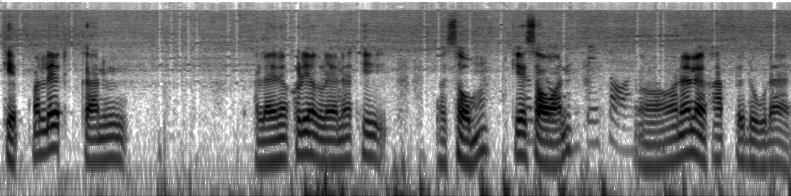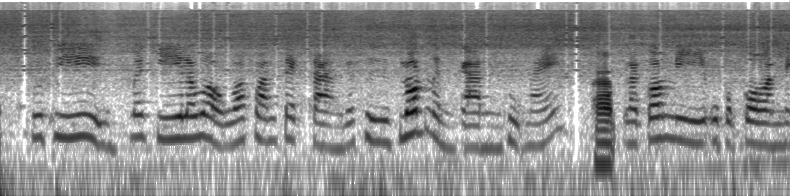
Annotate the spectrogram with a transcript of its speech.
เก็บเมล็ดการ อะไรนะเขาเรียกอะไรนะที่ผสมเกสรเกสรอ๋อนั่นแหละครับ ไปดูได้ทุกทีเมื่อกี้เราบอกว่าความแตกต่างก็คือลดเหมือนกันถูกไหมครับ แล้วก็มีอุปกรณ์ใน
